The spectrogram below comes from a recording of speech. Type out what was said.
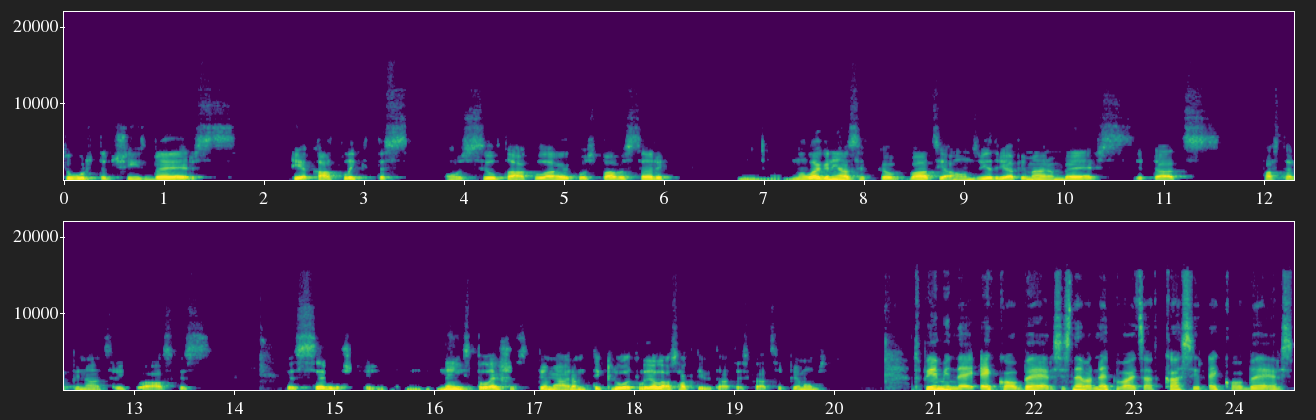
tur šīs bēres tiek atliktas uz siltāku laiku, uz pavasari. Nu, lai gan jāsaka, ka Vācijā un Zviedrijā, piemēram, bērns ir tāds pastarpināts rituāls, kas, kas sevišķi neizplešas, piemēram, tik ļoti lielās aktivitātēs, kāds ir pie mums. Tu pieminēji ekobērs. Es nevaru nepavaicāt, kas ir ekobērs.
